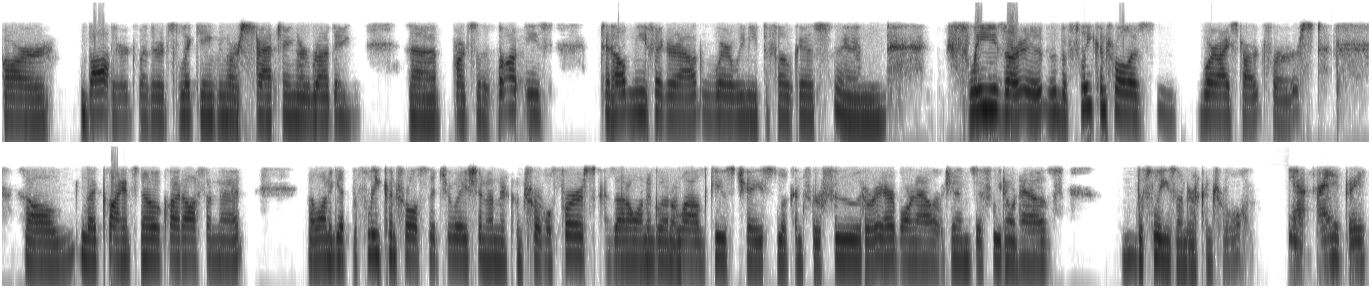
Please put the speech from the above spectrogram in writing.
are bothered, whether it's licking or scratching or rubbing uh, parts of the bodies, to help me figure out where we need to focus. And fleas are the flea control is where I start first. I'll let clients know quite often that I want to get the flea control situation under control first because I don't want to go on a wild goose chase looking for food or airborne allergens if we don't have the fleas under control. Yeah, I agree.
